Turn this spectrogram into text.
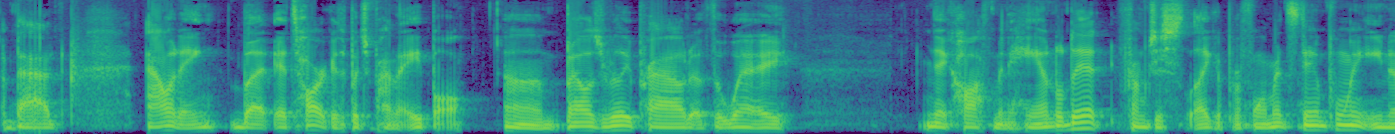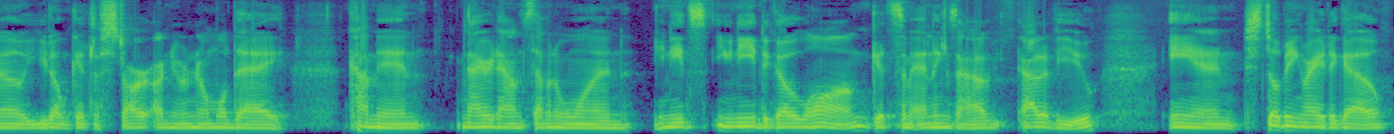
a bad outing. But it's hard because it puts you behind the eight ball. Um, but I was really proud of the way Nick Hoffman handled it from just like a performance standpoint. You know, you don't get to start on your normal day, come in, now you're down seven to one. You need you need to go long, get some innings out of out of you, and still being ready to go.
